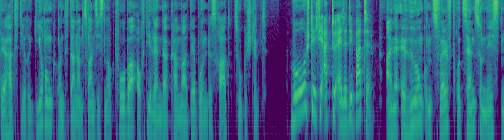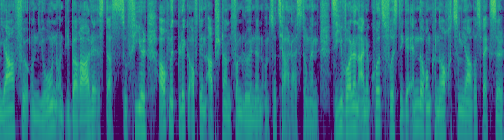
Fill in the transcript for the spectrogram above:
der hat die Regierung und dann am 20. Oktober auch die Länderkammer der Bundesrat zugestimmt. Wo steht die aktuelle Debatte? Eine Erhöhung um 12 Prozent zum nächsten Jahr für Union und Liberale ist das zu viel, auch mit Blick auf den Abstand von Löhnen und Sozialleistungen. Sie wollen eine kurzfristige Änderung noch zum Jahreswechsel.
